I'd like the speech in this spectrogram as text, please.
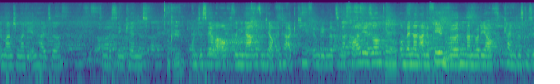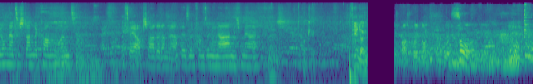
immer schon mal die Inhalte so ein bisschen kennt. Okay. Und es wäre auch, Seminare sind ja auch interaktiv im Gegensatz zu einer Vorlesung. Und wenn dann alle fehlen würden, dann würde ja auch keine Diskussion mehr zustande kommen. Und das wäre ja auch schade, dann wäre der Sinn vom Seminar nicht mehr. Okay. Vielen Dank. So.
